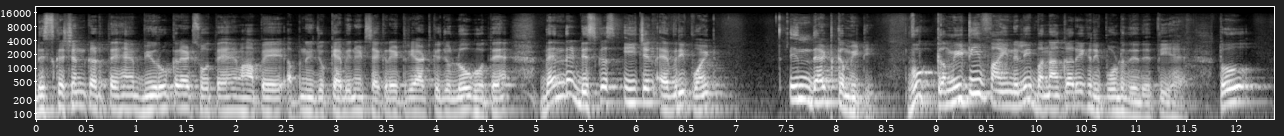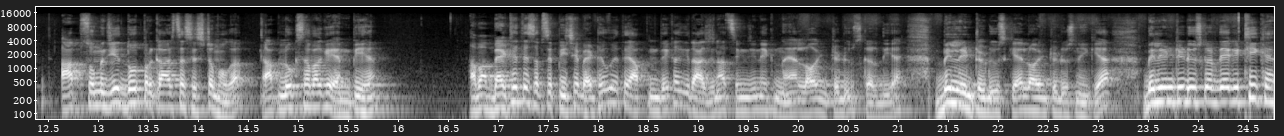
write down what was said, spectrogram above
डिस्कशन करते हैं ब्यूरोक्रेट्स होते हैं, वहाँ पे अपने जो कैबिनेट सेक्रेटरीट के जो लोग होते हैं then they discuss each and every point in that committee वो कमिटी फाइनली बनाकर एक रिपोर्ट दे देती है। तो आप समझिए दो प्रकार से सिस्टम होगा। आप लोकसभा के एमपी हैं अब आप बैठे थे, सबसे पीछे बैठे हुए थे, आपने देखा कि राजनाथ सिंह जी ने एक नया लॉ इंट्रोड्यूस कर दिया है। बिल इंट्रोड्यूस किया लॉ इंट्रोड्यूस नहीं किया। बिल इंट्रोड्यूस कर दिया कि ठीक है,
